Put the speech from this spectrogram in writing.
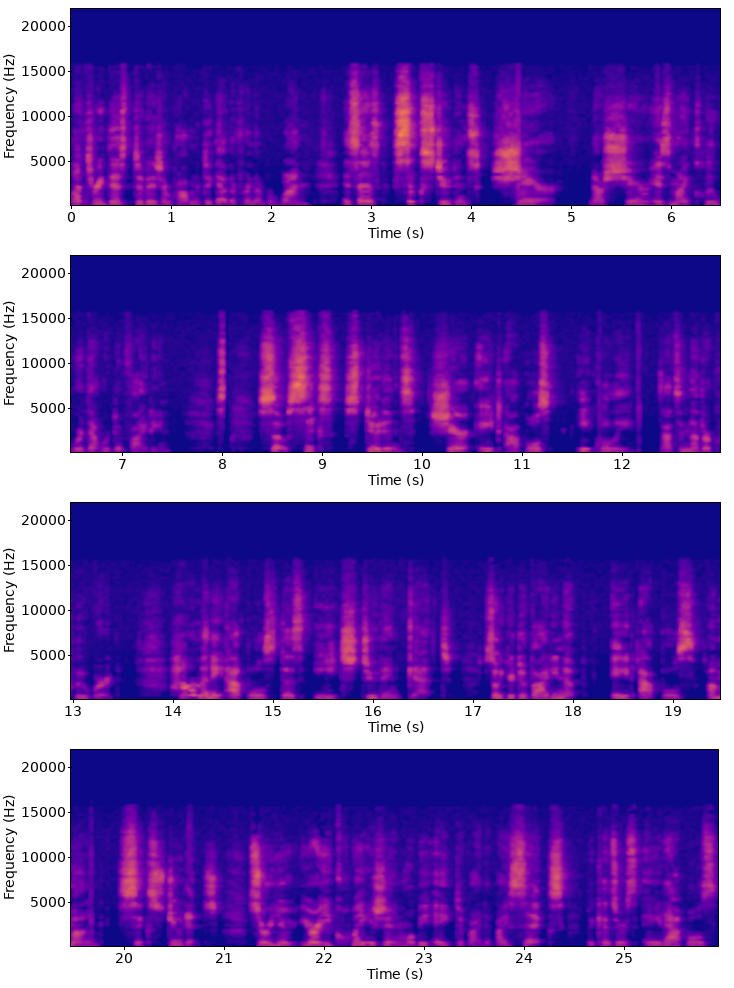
Let's read this division problem together for number one. It says six students share. Now share is my clue word that we're dividing. So six students share eight apples equally. That's another clue word. How many apples does each student get? So you're dividing up eight apples among six students. So your, your equation will be 8 divided by 6 because there's 8 apples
